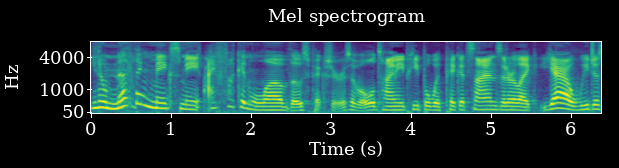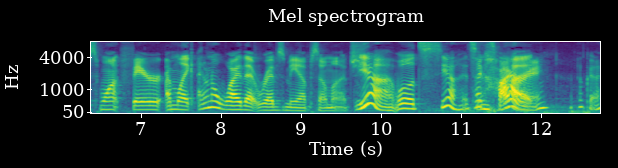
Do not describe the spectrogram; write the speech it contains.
You know, nothing makes me. I fucking love those pictures of old timey people with picket signs that are like, "Yeah, we just want fair." I'm like, I don't know why that revs me up so much. Yeah. Well, it's yeah. It's, like inspiring. Okay.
